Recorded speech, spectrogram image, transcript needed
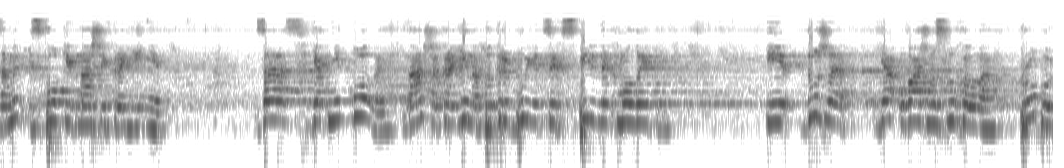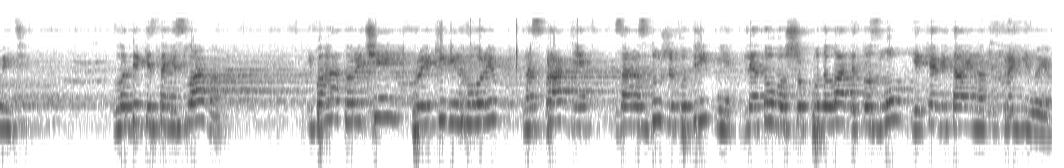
за мир і спокій в нашій країні. Зараз, як ніколи, наша країна потребує цих спільних молитв. І дуже я уважно слухала проповідь владики Станіслава, і багато речей, про які він говорив, насправді зараз дуже потрібні для того, щоб подолати то зло, яке вітає над Україною.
